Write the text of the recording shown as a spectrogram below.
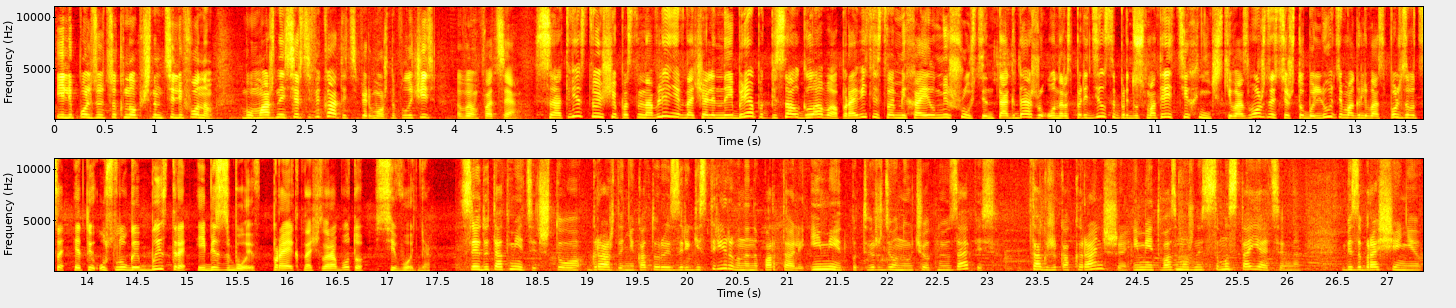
или пользуется кнопочным телефоном? Бумажные сертификаты теперь можно получить в МФЦ. Соответствующее постановление в начале ноября подписал глава правительства Михаил Мишустин. Тогда же он распорядился предусмотреть технические возможности, чтобы люди могли воспользоваться этой услугой быстро и без сбоев. Проект начал работу сегодня. Следует отметить, что граждане, которые зарегистрированы на портале и имеют подтвержденную учетную запись, так же, как и раньше, имеют возможность самостоятельно, без обращения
